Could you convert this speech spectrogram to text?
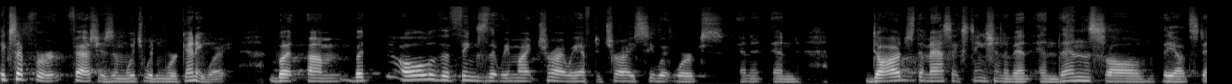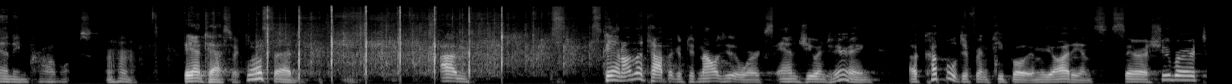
except for fascism, which wouldn't work anyway. But um, but all of the things that we might try, we have to try, see what works, and and dodge the mass extinction event, and then solve the outstanding problems. Mm-hmm. Fantastic. Well said. Um, Stan, on the topic of technology that works and geoengineering, a couple different people in the audience, Sarah Schubert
